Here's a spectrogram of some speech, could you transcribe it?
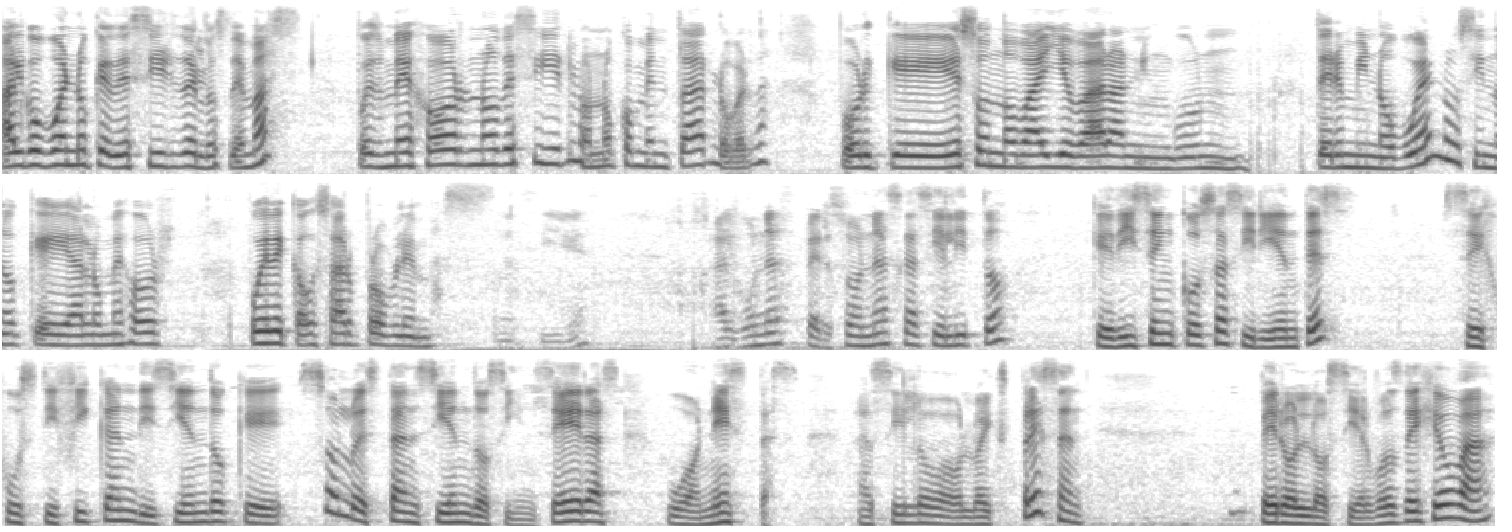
algo bueno que decir de los demás, pues mejor no decirlo, no comentarlo, ¿verdad? Porque eso no va a llevar a ningún término bueno, sino que a lo mejor puede causar problemas. Así es. Algunas personas, Jacielito, que dicen cosas hirientes, se justifican diciendo que solo están siendo sinceras u honestas. Así lo, lo expresan. Pero los siervos de Jehová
